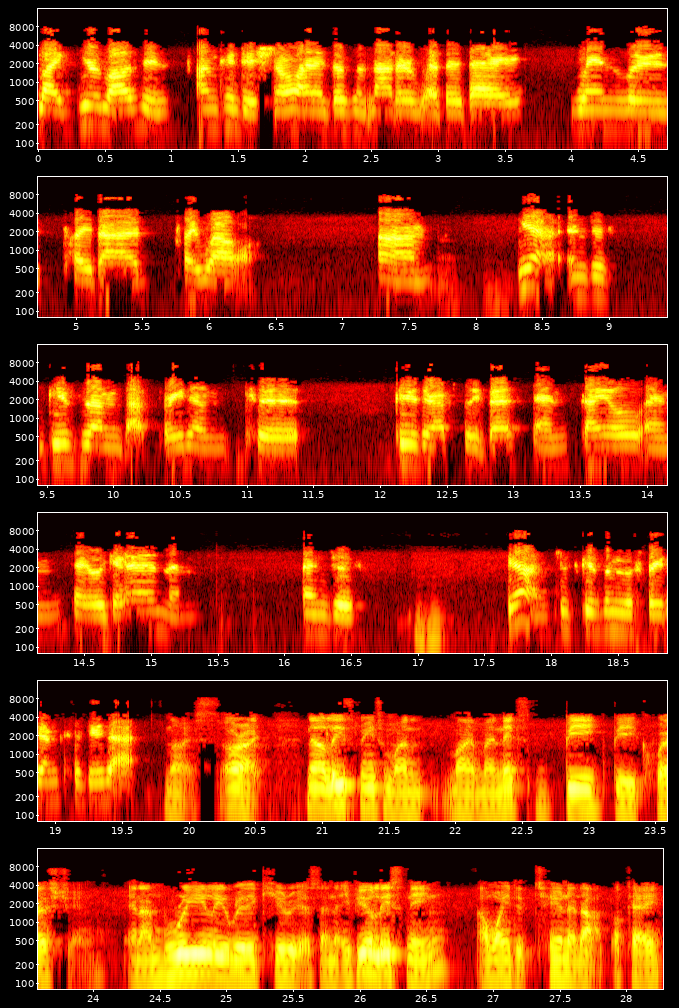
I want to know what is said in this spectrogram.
like your love is unconditional and it doesn't matter whether they win, lose, play bad, play well. Um, yeah, and just give them that freedom to do their absolute best and fail and fail again and and just Mhm. Yeah, just give them the freedom to do that. Nice. All right. Now leads me to my, my, my next big, big question. And I'm really, really curious. And if you're listening, I want you to tune it up, okay?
